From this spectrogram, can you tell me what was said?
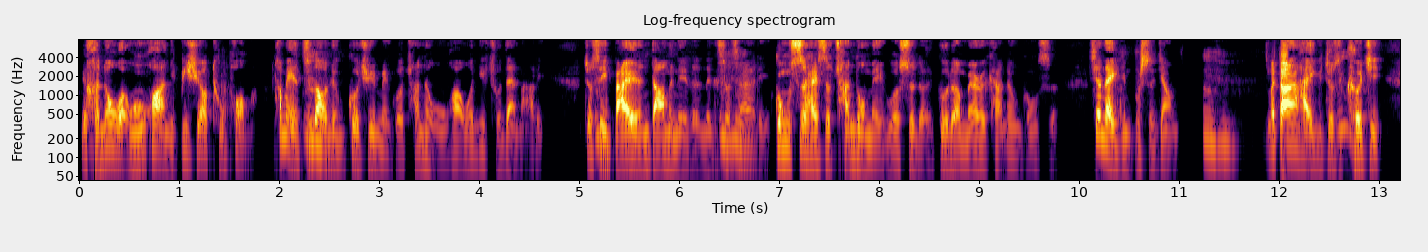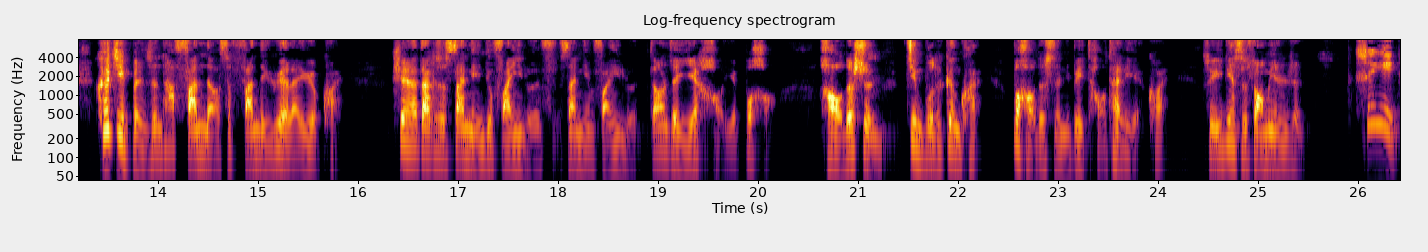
有很多文文化你必须要突破嘛。他们也知道这个过去美国传统文化问题出在哪里。就是以白人 dominate 的那个 society，、嗯、公司还是传统美国式的 Good America 那种公司，现在已经不是这样子。嗯哼。那当然还有一个就是科技，嗯、科技本身它翻的是翻的越来越快，现在大概是三年就翻一轮，三年翻一轮。当然这也好也不好，好的是进步的更快，嗯、不好的是你被淘汰的也快，所以一定是双面刃。所以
